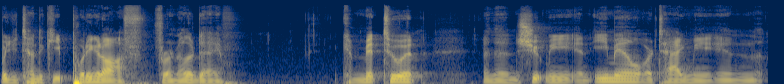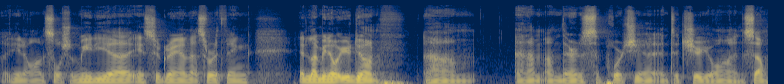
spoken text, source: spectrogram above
but you tend to keep putting it off for another day. Commit to it, and then shoot me an email or tag me in, you know, on social media, Instagram, that sort of thing, and let me know what you're doing. Um, and I'm, I'm there to support you and to cheer you on. So,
